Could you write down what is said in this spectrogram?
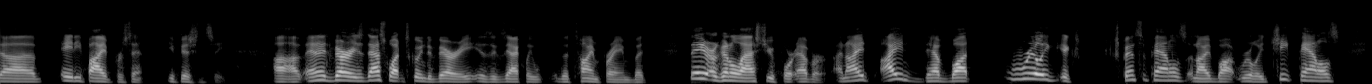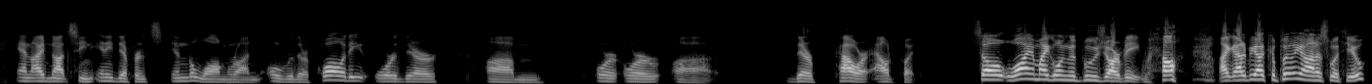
85% uh, efficiency. Uh, and it varies. That's what's going to vary is exactly the time frame, but they are going to last you forever. And I, I have bought really ex expensive panels and I bought really cheap panels and I've not seen any difference in the long run over their quality or their um, or, or uh, their power output. So why am I going with Bouge RV? Well, I got to be completely honest with you.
